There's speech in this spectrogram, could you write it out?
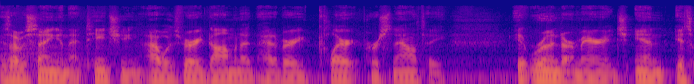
as I was saying in that teaching, I was very dominant, had a very choleric personality. It ruined our marriage. And it's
